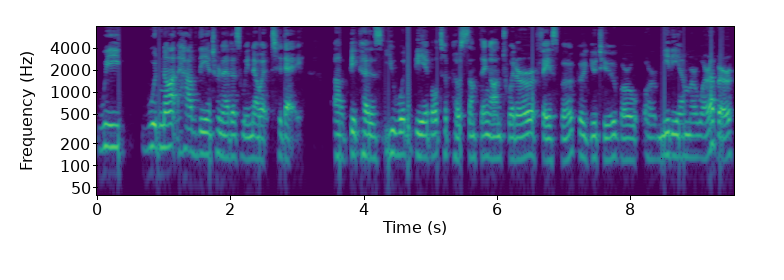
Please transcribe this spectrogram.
we would not have the internet as we know it today. Uh, because you wouldn't be able to post something on Twitter or Facebook or YouTube or, or Medium or wherever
